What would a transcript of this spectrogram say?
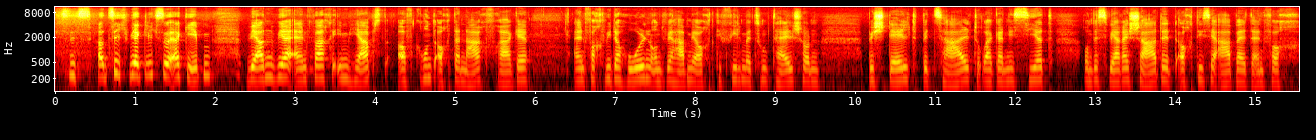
Es hat sich wirklich so ergeben, werden wir einfach im Herbst aufgrund auch der Nachfrage einfach wiederholen. Und wir haben ja auch die Filme zum Teil schon bestellt, bezahlt, organisiert. Und es wäre schade, auch diese Arbeit einfach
